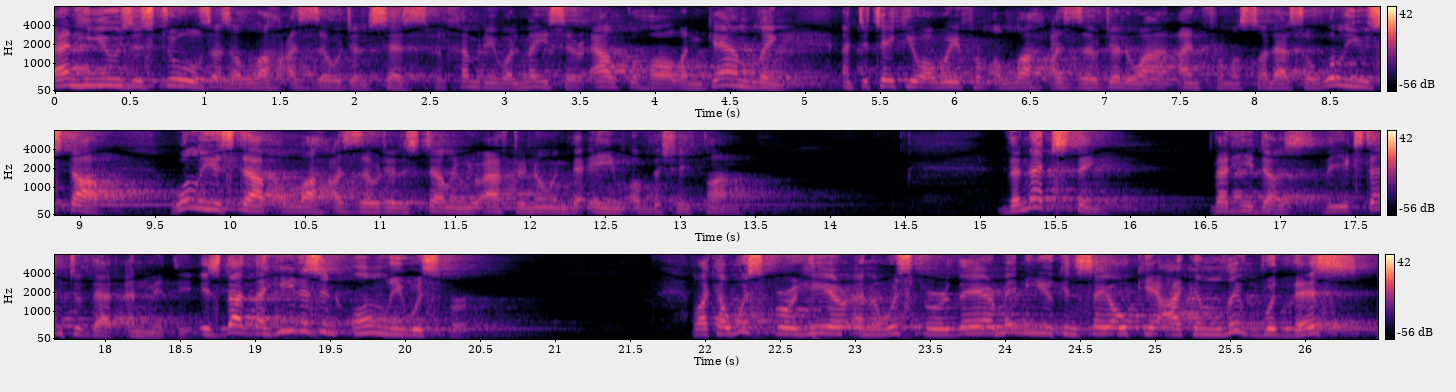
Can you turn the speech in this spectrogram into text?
And he uses tools, as Allah Azza wa Jal says, fil khamri wal alcohol and gambling, and to take you away from Allah Azza wa Jal and from as-salah. So will you stop? Will you stop? Allah Azza wa Jal is telling you after knowing the aim of the shaitan. The next thing that he does, the extent of that enmity, is that, that he doesn't only whisper. Like a whisper here and a whisper there, maybe you can say, okay, I can live with this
